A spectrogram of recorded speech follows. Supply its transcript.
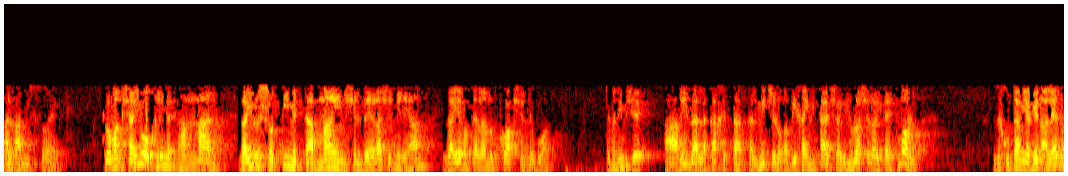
על עם ישראל. כלומר, כשהיינו אוכלים את המן והיינו שותים את המים של בעירה של מרים, זה היה נותן לנו כוח של נבואה. אתם יודעים שהאריזה לקח את התלמיד שלו, רבי חיים ויטל, שההילולה שלו הייתה אתמול, זכותם יגן עלינו,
